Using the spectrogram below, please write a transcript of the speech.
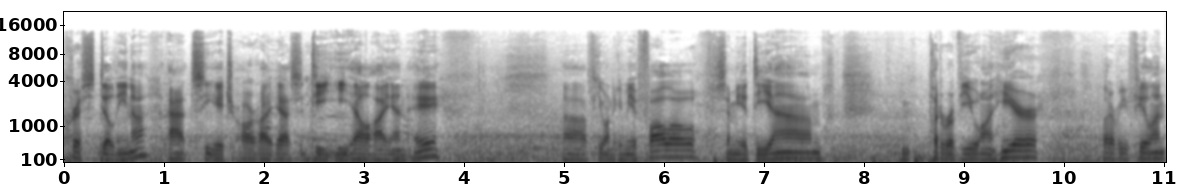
Chris Delina at C H R I S D E L I N A. Uh, if you want to give me a follow, send me a DM, put a review on here, whatever you're feeling.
